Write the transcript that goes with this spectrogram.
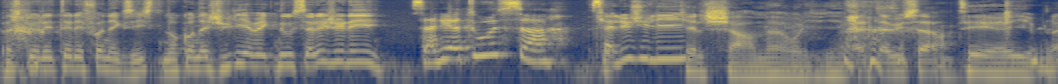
parce que les téléphones existent. Donc on a Julie avec nous. Salut Julie. Salut à tous. Salut Julie. Quel charmeur Olivier. T'as vu ça Terrible.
